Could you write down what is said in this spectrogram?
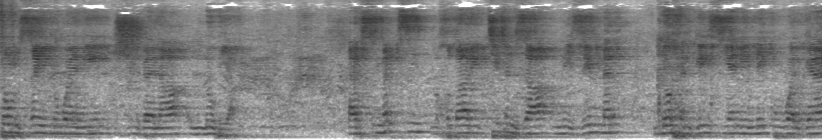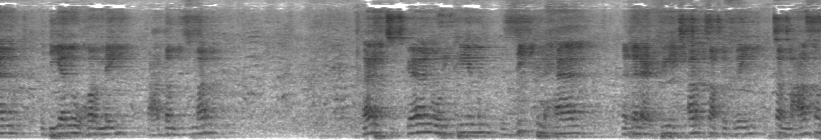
تومزين نواني جلبانا اللوبيا أرسمركسن الخضاري تيتنزا نزمر لوحن قيس يعني ليك ورقان ديالو غرمي عظم تسمر أرت كان وركيم زيك الحال غير عفيت أرتقزي حتى العصر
